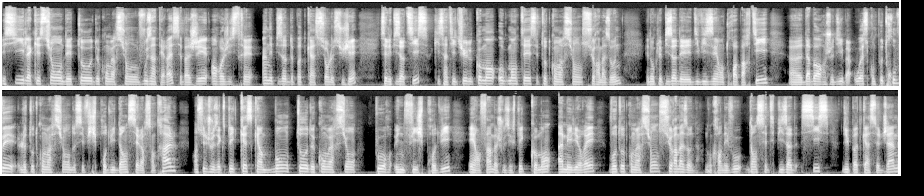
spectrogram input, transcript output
Et si la question des taux de conversion vous intéresse, eh ben, j'ai enregistré un épisode de podcast sur le sujet. C'est l'épisode 6 qui s'intitule Comment augmenter ces taux de conversion sur Amazon. Et donc l'épisode est divisé en trois parties. Euh, d'abord, je dis bah, où est-ce qu'on peut trouver le taux de conversion de ces fiches produits dans Seller Central? Ensuite, je vous explique qu'est-ce qu'un bon taux de conversion pour une fiche produit. Et enfin, bah, je vous explique comment améliorer vos taux de conversion sur Amazon. Donc rendez-vous dans cet épisode 6 du podcast Jams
